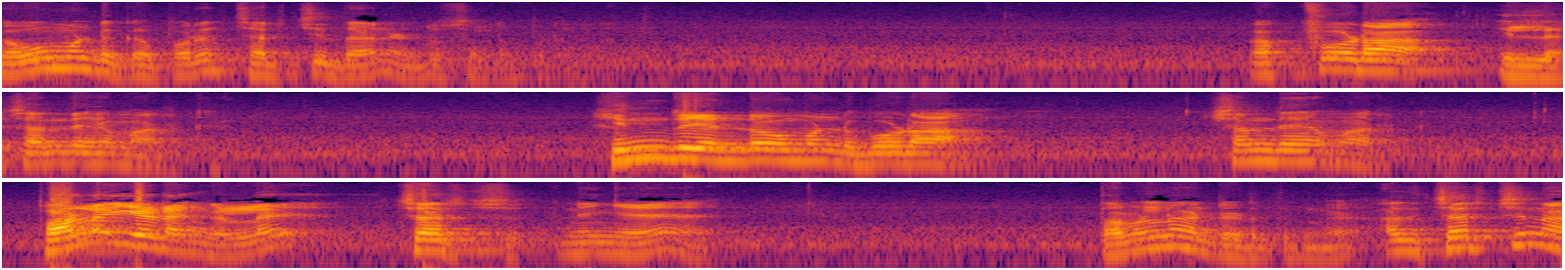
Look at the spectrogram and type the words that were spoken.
கவர்மெண்ட்டுக்கு அப்புறம் சர்ச்சு தான் என்று சொல்லப்படுகிறது. வக்ஃபோடா இல்லை. சந்தேகமாக இருக்கு. ஹிந்து என்டோமெண்ட் போர்டா சந்தேகமாக இருக்கு. பல இடங்களில் சர்ச் நீங்கள் தமிழ்நாட்டை எடுத்துக்கோங்க. அது சர்ச்சுனா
